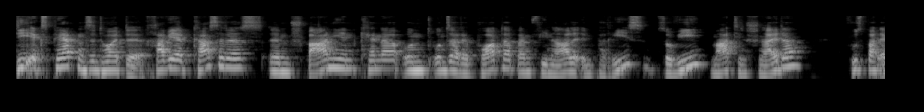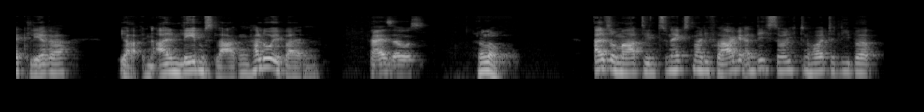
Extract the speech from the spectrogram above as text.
Die Experten sind heute Javier Cáceres, ähm, Spanien-Kenner und unser Reporter beim Finale in Paris, sowie Martin Schneider, Fußballerklärer, ja, in allen Lebenslagen. Hallo, ihr beiden. Hi, servus. Hallo. Also, Martin, zunächst mal die Frage an dich. Soll ich denn heute lieber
